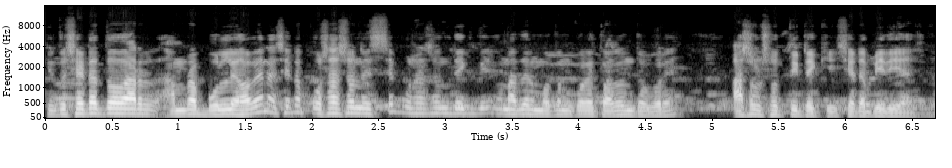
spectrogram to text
কিন্তু সেটা তো আর আমরা বললে হবে না, সেটা প্রশাসন এসছে, প্রশাসন দেখবে, ওনাদের মতন করে তদন্ত করে আসল সত্যিটা কি সেটা বেরিয়ে আসবে।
